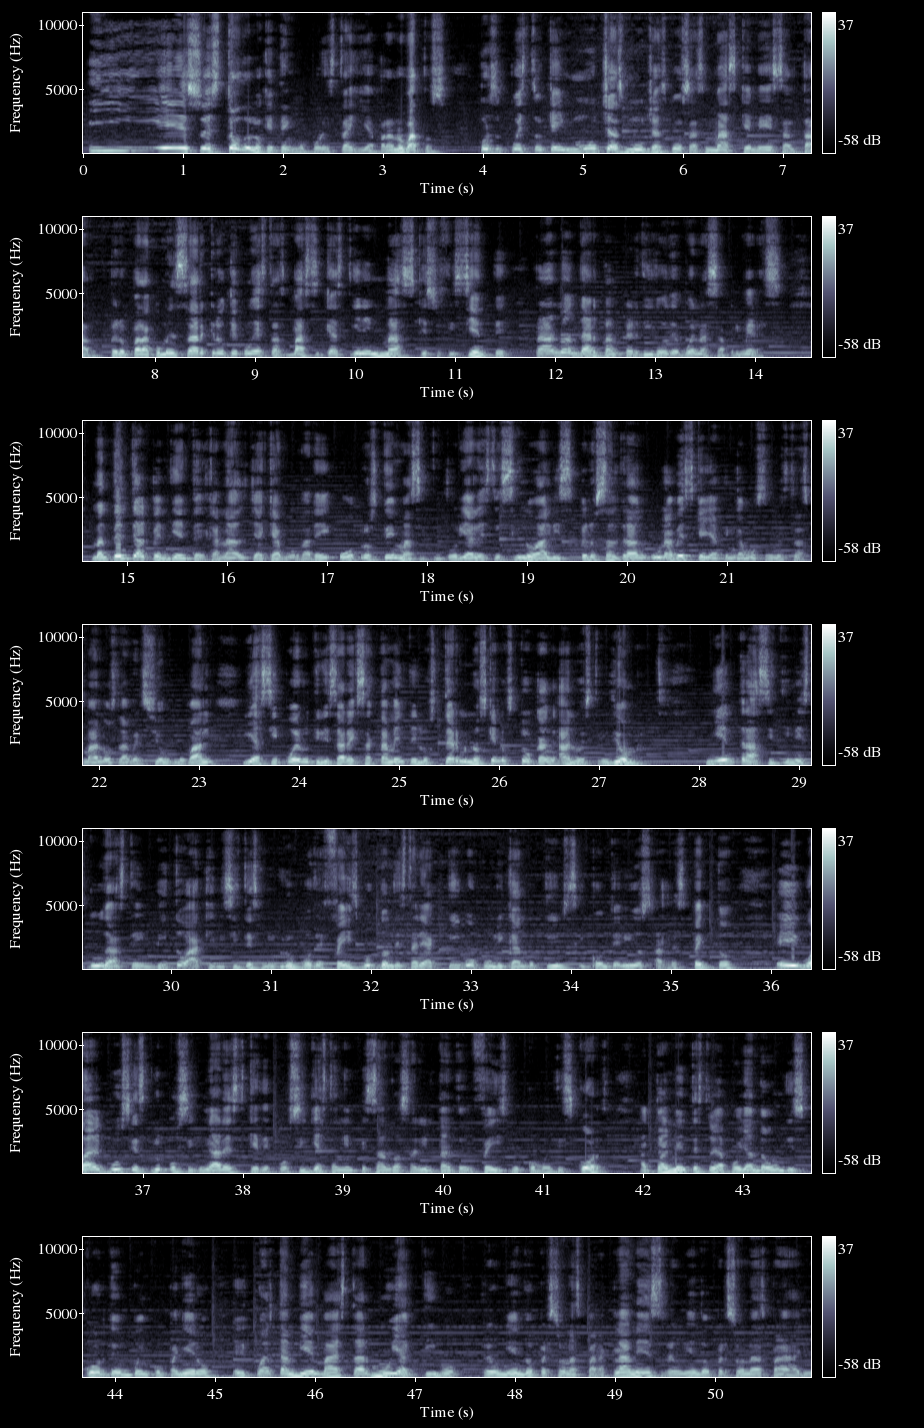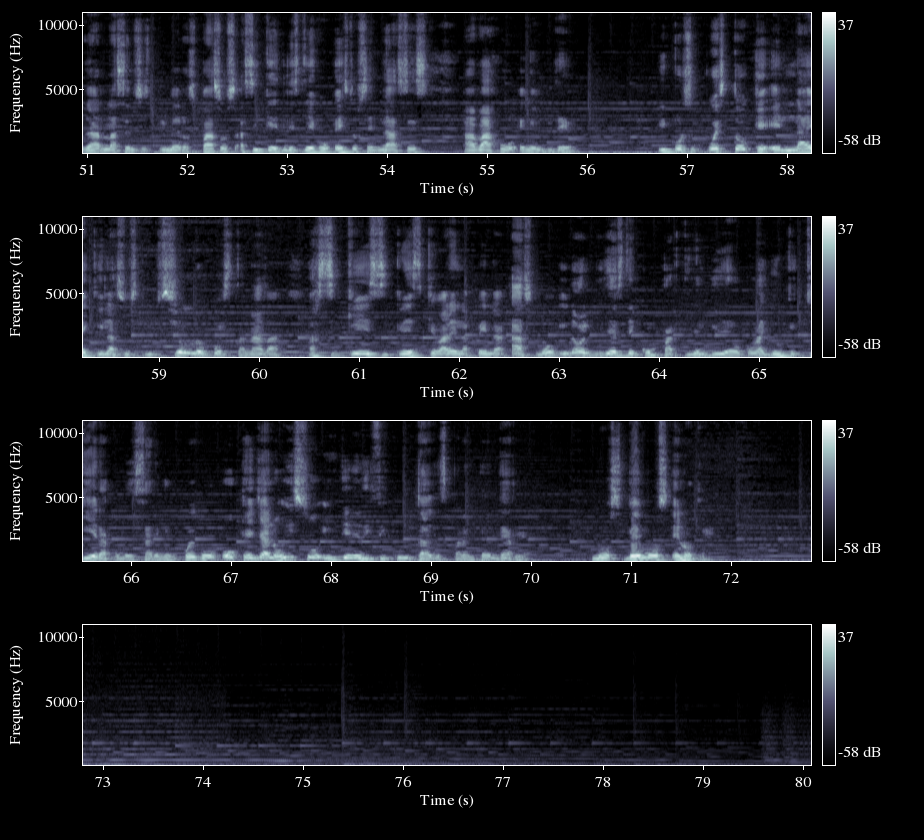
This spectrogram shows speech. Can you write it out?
Y eso es todo lo que tengo por esta guía para novatos. Por supuesto que hay muchas muchas cosas más que me he saltado, pero para comenzar creo que con estas básicas tienen más que suficiente para no andar tan perdido de buenas a primeras. Mantente al pendiente del canal ya que abordaré otros temas y tutoriales de Sino Alice pero saldrán una vez que ya tengamos en nuestras manos la versión global y así poder utilizar exactamente los términos que nos tocan a nuestro idioma. Mientras, si tienes dudas, te invito a que visites mi grupo de Facebook donde estaré activo publicando tips y contenidos al respecto e igual busques grupos similares que de por sí ya están empezando a salir tanto en Facebook como en Discord. Actualmente estoy apoyando a un Discord de un buen compañero, el cual también va a estar muy activo reuniendo personas para clanes, reuniendo personas para ayudarlas en sus primeros pasos, así que les dejo estos enlaces abajo en el video. Y por supuesto que el like y la suscripción no cuesta nada, así que si crees que vale la pena hazlo y no olvides de compartir el video con alguien que quiera comenzar en el juego o que ya lo hizo y tiene dificultades para entenderlo. Nos vemos en otra.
